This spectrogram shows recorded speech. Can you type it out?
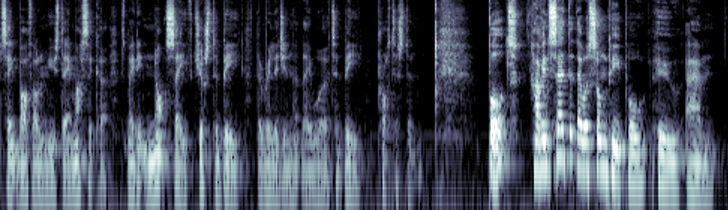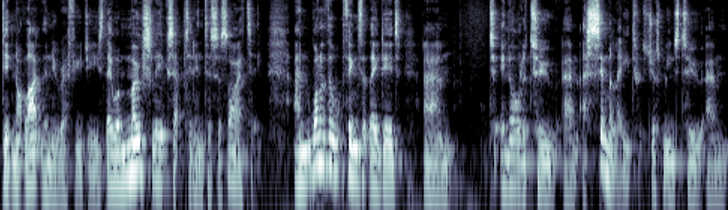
St. Bartholomew's Day massacre has made it not safe just to be the religion that they were, to be Protestant. But having said that, there were some people who um, did not like the new refugees. They were mostly accepted into society. And one of the things that they did um, to, in order to um, assimilate, which just means to um,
